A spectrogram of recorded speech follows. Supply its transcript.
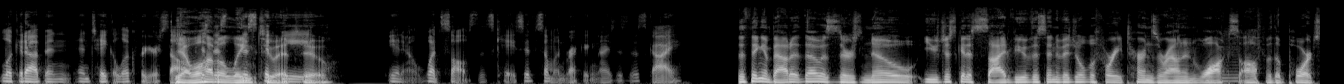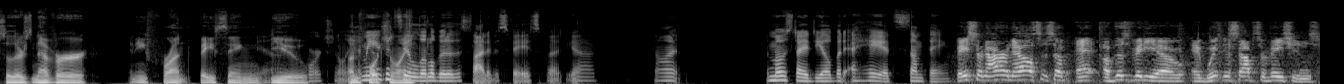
look it up and, and take a look for yourself. Yeah, we'll have a link to it be, too. You know, what solves this case if someone recognizes this guy. The thing about it though is there's no you just get a side view of this individual before he turns around and walks Mhm. off of the porch. So there's never any front facing Yeah, view. Unfortunately. I mean, you can see unfortunately. a little bit of the side of his face, but yeah, it's, it's not the most ideal. But uh, hey, it's something. Based on our analysis of, of this video and witness observations,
